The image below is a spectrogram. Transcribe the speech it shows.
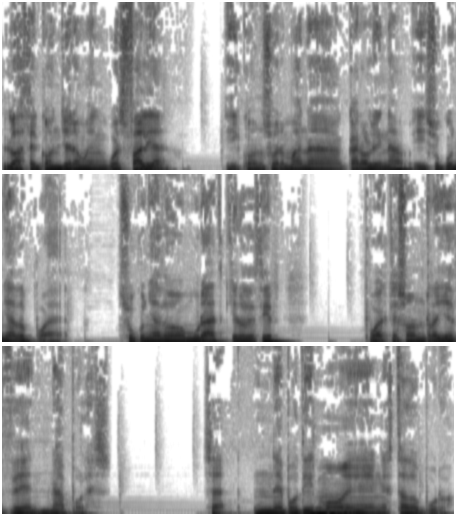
Lo hace con Jerome en Westfalia y con su hermana Carolina y su cuñado, pues, su cuñado Murat, quiero decir, pues que son reyes de Nápoles. O sea, nepotismo en estado puro.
